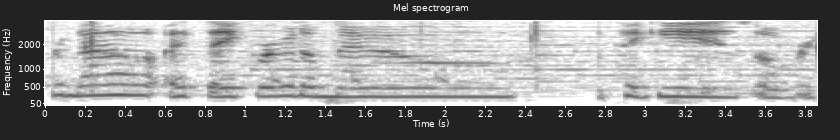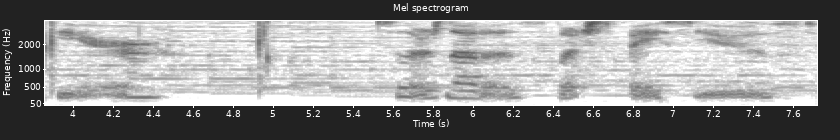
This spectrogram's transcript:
For now, I think we're gonna move the piggies over here. So there's not as much space used.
